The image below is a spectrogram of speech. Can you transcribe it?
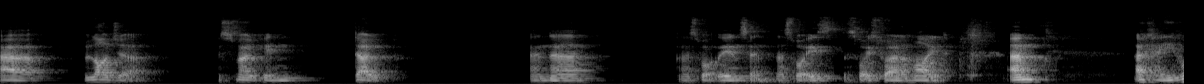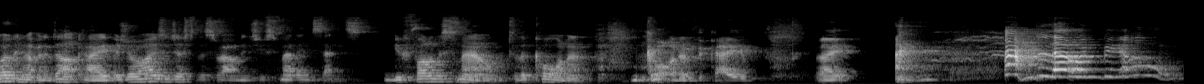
uh, lodger smoking dope, and uh, That's what the incense. That's what he's. That's what he's trying to hide. Um, okay, you've woken up in a dark cave. As your eyes adjust to the surroundings, you smell incense. You follow the smell to the corner, corner of the cave, right? and lo and behold,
